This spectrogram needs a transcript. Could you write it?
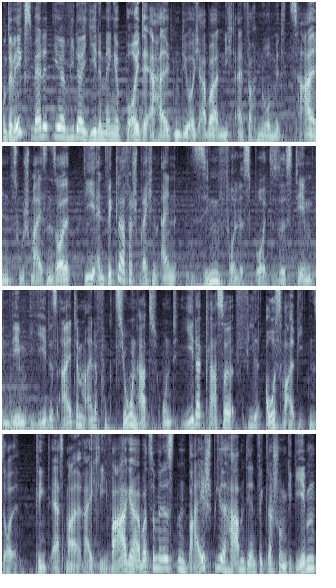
Unterwegs werdet ihr wieder jede Menge Beute erhalten, die euch aber nicht einfach nur mit Zahlen zuschmeißen soll. Die Entwickler versprechen ein sinnvolles Beutesystem, in dem jedes Item eine Funktion hat und jeder Klasse viel Auswahl bieten soll. Klingt erstmal reichlich vage, aber zumindest ein Beispiel haben die Entwickler schon gegeben.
